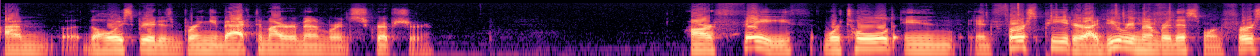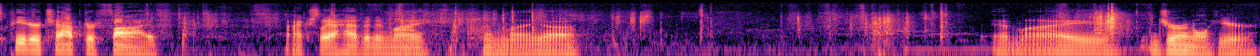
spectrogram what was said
I'm the Holy Spirit is bringing back to my remembrance Scripture. Our faith, we're told in in First Peter. I do remember this one. First Peter chapter five. Actually, I have it in my in my uh, in my journal here.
